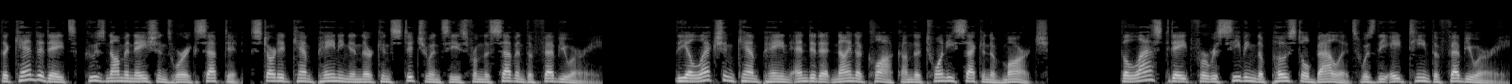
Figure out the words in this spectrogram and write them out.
The candidates, whose nominations were accepted, started campaigning in their constituencies from 7 February. The election campaign ended at 9 o'clock on the 22nd of March. The last date for receiving the postal ballots was the 18th of February.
